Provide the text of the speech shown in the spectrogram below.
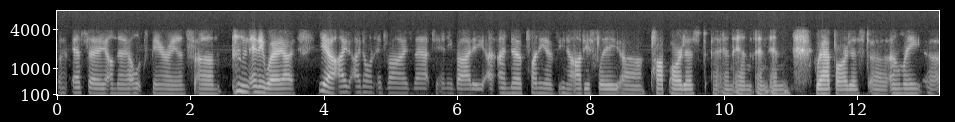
an essay on the whole experience. Um, anyway, I, yeah, I, I don't advise that to anybody. I, I know plenty of, you know, obviously uh, pop artists and, and, and, and rap artists uh, only, uh,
